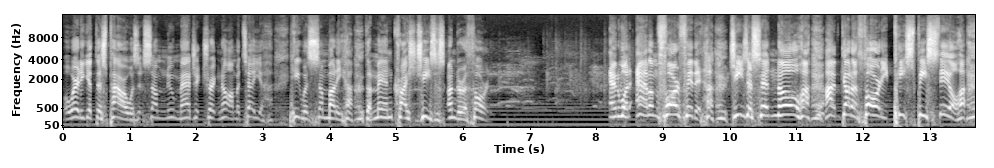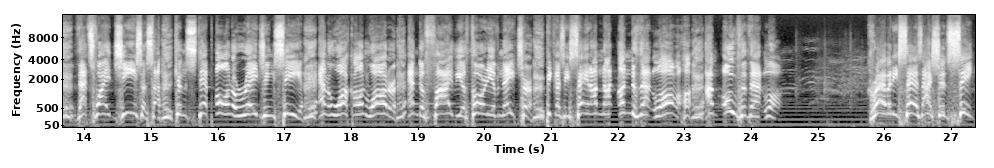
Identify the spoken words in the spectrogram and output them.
Well, where did he get this power? Was it some new magic trick? No, I'm going to tell you, he was somebody, the man Christ Jesus under authority and what Adam forfeited. Jesus said, No, uh, I've got authority. Peace be still. Uh, that's why Jesus uh, can step on a raging sea and walk on water and defy the authority of nature because he's saying, I'm not under that law, I'm over that law. Gravity says I should sink.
